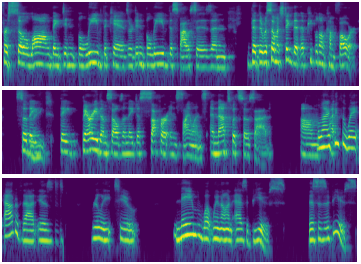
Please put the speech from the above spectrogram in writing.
for so long they didn't believe the kids or didn't believe the spouses and that there was so much stigma that people don't come forward so they right. they bury themselves and they just suffer in silence. And that's what's so sad. Um, well i think I, the way out of that is really to name what went on as abuse. This is abuse.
